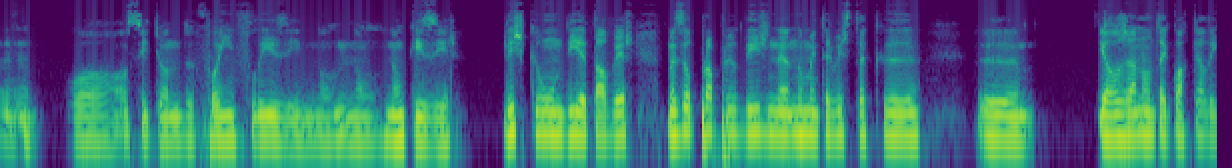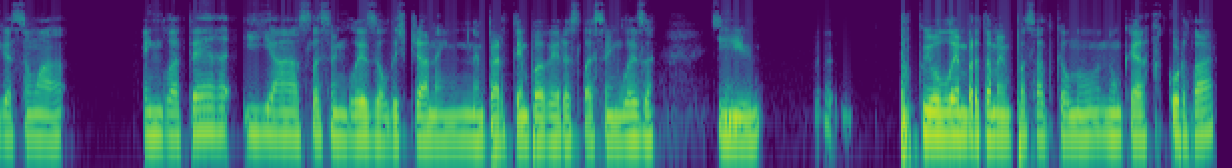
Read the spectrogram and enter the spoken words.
uhum. ao, ao sítio onde foi infeliz e não, não, não quis ir. Diz que um dia talvez, mas ele próprio diz numa entrevista que uh, ele já não tem qualquer ligação à Inglaterra e à seleção inglesa. Ele diz que já nem, nem perde tempo a ver a seleção inglesa Sim. e porque eu lembro também o passado que ele não, não quer recordar.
